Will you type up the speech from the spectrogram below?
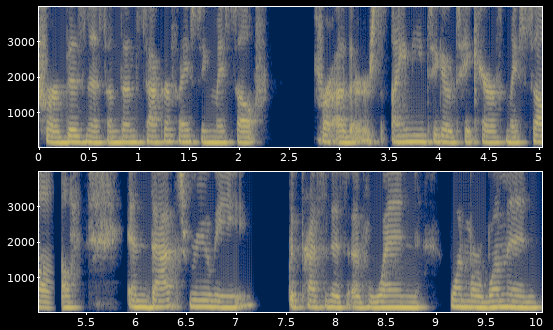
for a business. I'm done sacrificing myself for others. I need to go take care of myself. And that's really the precipice of when One More Woman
